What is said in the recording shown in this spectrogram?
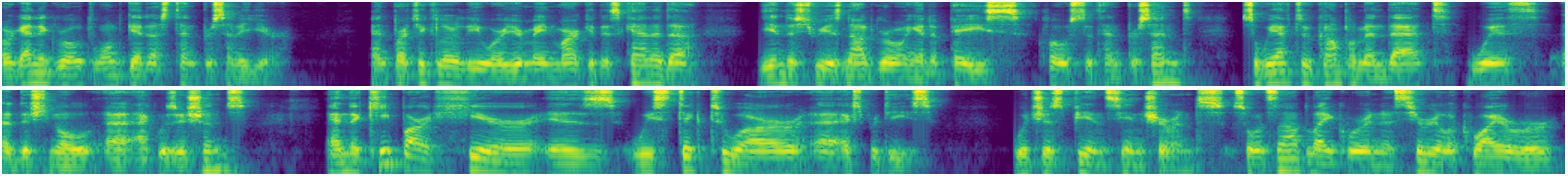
organic growth won't get us 10% a year. And particularly where your main market is Canada, the industry is not growing at a pace close to 10%. So we have to complement that with additional uh, acquisitions. And the key part here is we stick to our uh, expertise, which is P&C insurance. So it's not like we're in a serial acquirer.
